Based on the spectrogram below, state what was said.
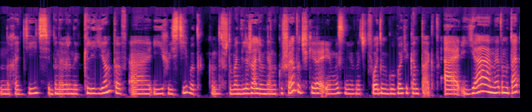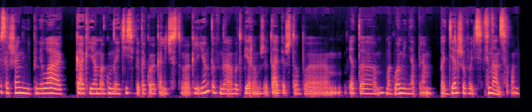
находить себе, наверное, клиентов а, и их вести вот чтобы они лежали у меня на кушеточке, и мы с ними, значит, входим в глубокий контакт. А я на этом этапе совершенно не поняла, как я могу найти себе такое количество клиентов на вот первом же этапе, чтобы это могло меня прям поддерживать финансово.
